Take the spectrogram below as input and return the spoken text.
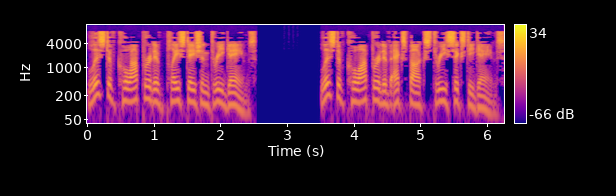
List of cooperative PlayStation 3 games. List of cooperative Xbox 360 games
